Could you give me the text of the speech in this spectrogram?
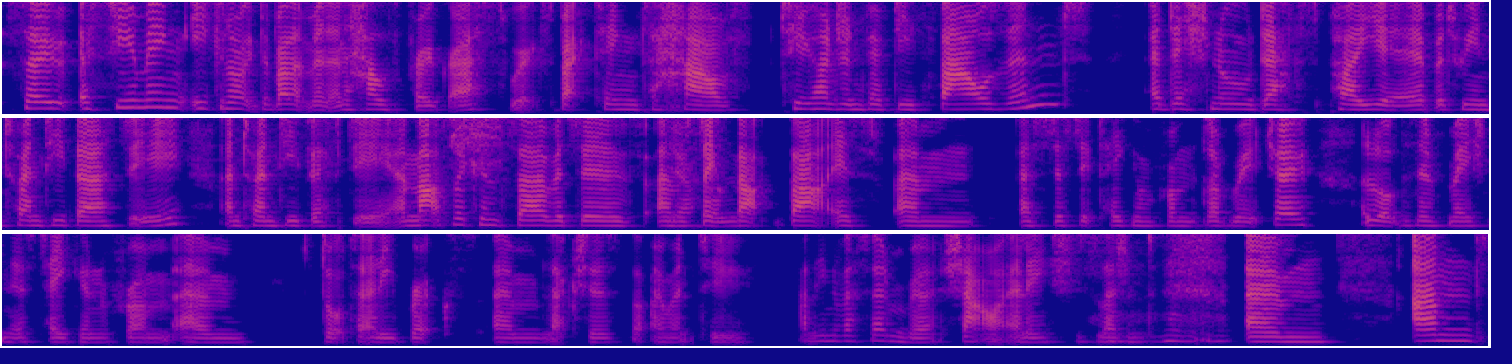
So, assuming economic development and health progress, we're expecting to have 250,000 additional deaths per year between 2030 and 2050 and that's a conservative um, Yeah. statement that that is um, a statistic taken from the WHO a lot of this information is taken from um, Dr Ellie Brooks um, lectures that I went to at the University of Edinburgh shout out Ellie she's a legend um, and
